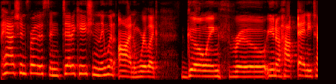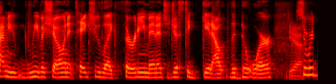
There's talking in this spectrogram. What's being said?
passion for this and dedication. And they went on and we're like going through, you know, how anytime you leave a show and it takes you like 30 minutes just to get out the door. Yeah. So we're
